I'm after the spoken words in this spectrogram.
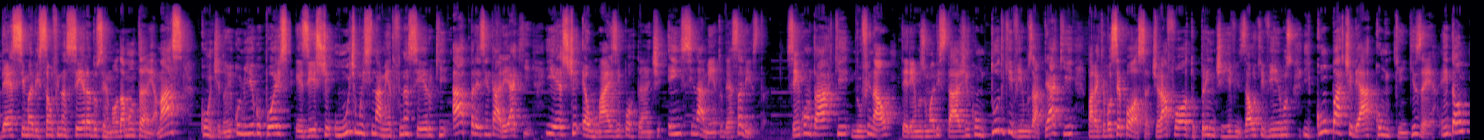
Décima lição financeira do Sermão da Montanha, mas continue comigo, pois existe um último ensinamento financeiro que apresentarei aqui, e este é o mais importante ensinamento dessa lista. Sem contar que, no final, teremos uma listagem com tudo que vimos até aqui para que você possa tirar foto, print, revisar o que vimos e compartilhar com quem quiser. Então,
